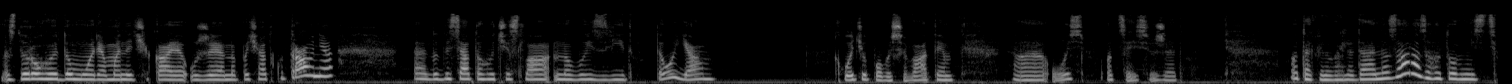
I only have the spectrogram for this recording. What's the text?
з дорогою до моря мене чекає уже на початку травня, е, до 10 числа новий звіт. То я хочу повишивати е, ось оцей сюжет. Отак він виглядає на зараз. Готовність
